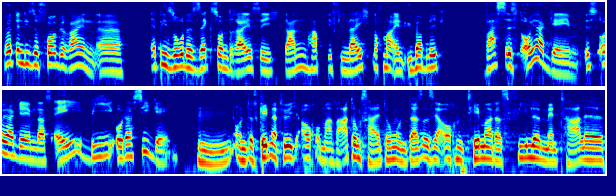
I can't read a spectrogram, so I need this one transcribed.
Hört in diese Folge rein, äh, Episode 36, dann habt ihr vielleicht noch mal einen Überblick, was ist euer Game? Ist euer Game das A, B oder C-Game? Mhm. Und es geht natürlich auch um Erwartungshaltung und das ist ja auch ein Thema, das viele mentale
